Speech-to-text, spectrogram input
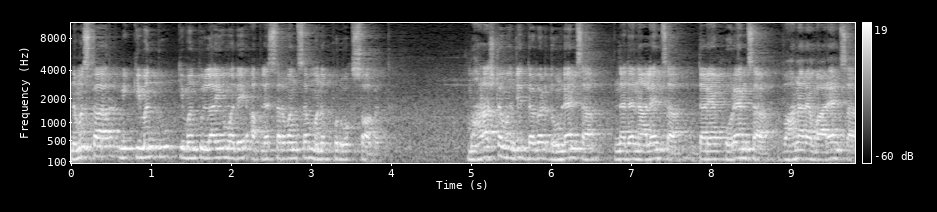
नमस्कार मी किमंतू किमंतू लाईव्हमध्ये आपल्या सर्वांचं मनपूर्वक स्वागत. महाराष्ट्र म्हणजे दगड धोंड्यांचा नद्या नाल्यांचा दऱ्या खोऱ्यांचा वाहणाऱ्या वाऱ्यांचा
